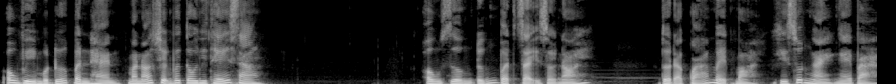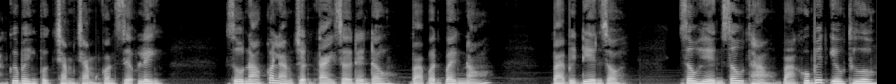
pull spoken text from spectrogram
ông vì một đứa bần hèn mà nói chuyện với tôi như thế sao? Ông Dương đứng bật dậy rồi nói. Tôi đã quá mệt mỏi khi suốt ngày nghe bà cứ bênh vực chằm chằm con Diệu Linh. Dù nó có làm chuyện tài rời đến đâu, bà vẫn bênh nó. Bà bị điên rồi. Dâu hiền, dâu thảo, bà không biết yêu thương.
